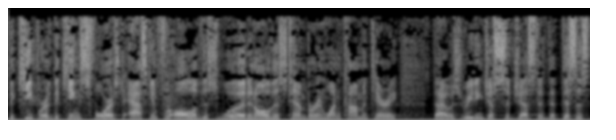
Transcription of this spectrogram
the keeper of the king's forest, to ask him for all of this wood and all of this timber. And one commentary that I was reading just suggested that this is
